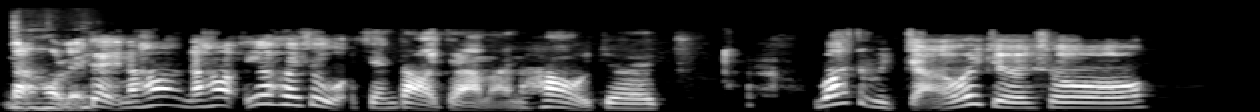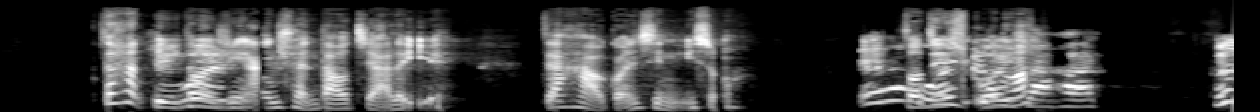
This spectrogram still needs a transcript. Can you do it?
然后嘞，对，然后然后因为会是我先到家嘛，然后我就我不知道怎么讲，我会觉得说，但他你都已经安全到家了耶，这样还要关心你什么？因为我会我会叫他。不是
